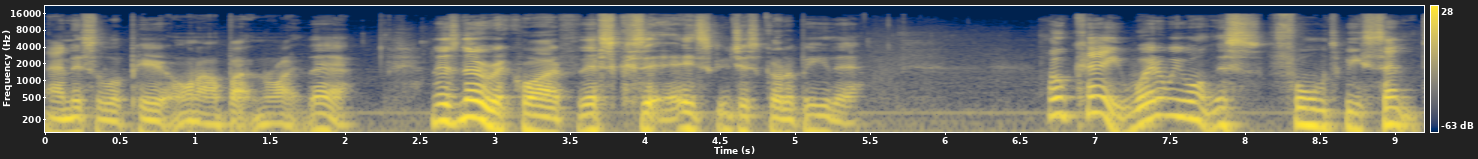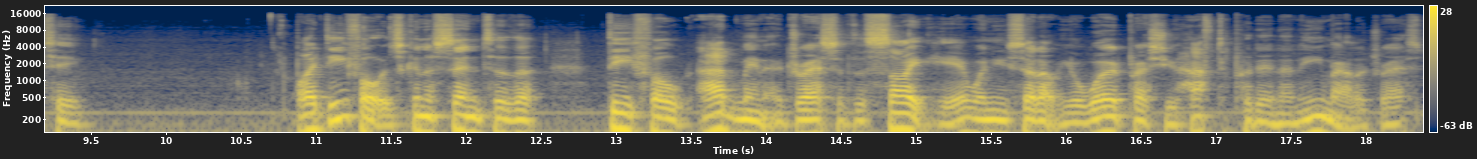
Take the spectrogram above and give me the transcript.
And this will appear on our button right there. And there's no required for this because it's just got to be there. Okay, where do we want this form to be sent to? By default, it's going to send to the default admin address of the site here. When you set up your WordPress, you have to put in an email address.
